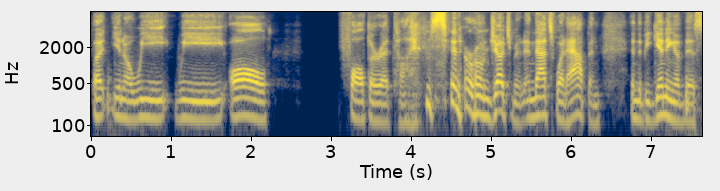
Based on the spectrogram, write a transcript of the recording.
but you know, we we all falter at times in our own judgment and that's what happened in the beginning of this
